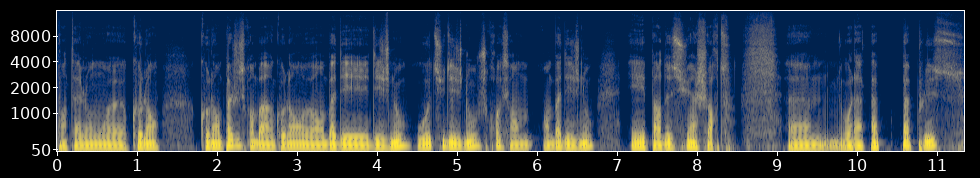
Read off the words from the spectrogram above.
pantalon collant, collant pas jusqu'en bas, un hein, collant en bas des, genoux ou au-dessus des genoux. Je crois que c'est en, bas des genoux. Et par-dessus un short. voilà, pas, pas plus.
